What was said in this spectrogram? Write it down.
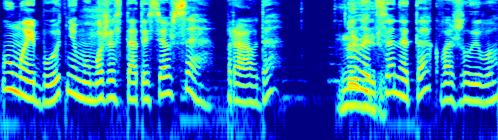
У майбутньому може статися все, правда? Не але вірю. це не так важливо.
